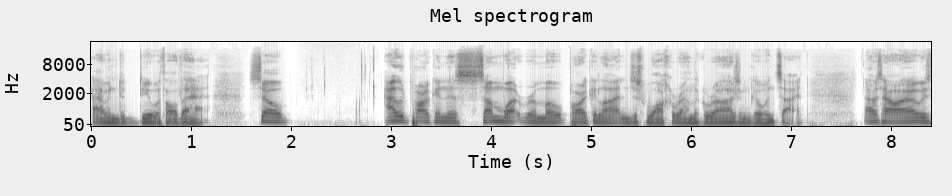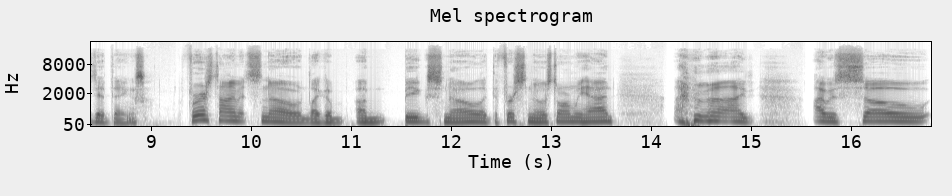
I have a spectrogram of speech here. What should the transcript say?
having to deal with all that. So i would park in this somewhat remote parking lot and just walk around the garage and go inside. That was how i always did things. First time it snowed like a, a big snow like the first snowstorm we had I I was so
